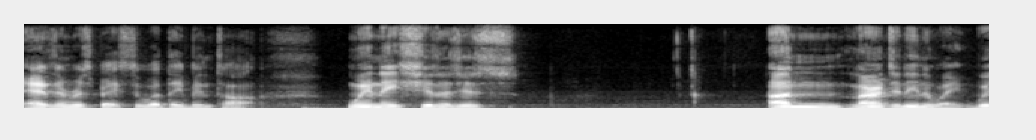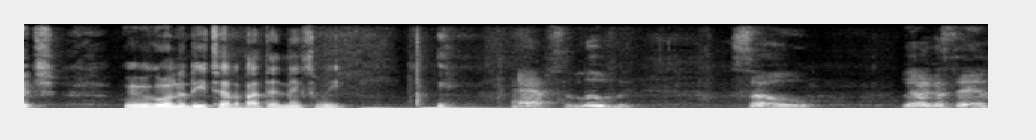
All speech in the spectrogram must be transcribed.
as in respects to what they've been taught, when they should have just unlearned it anyway. Which we will go into detail about that next week. Absolutely. So, like I said,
